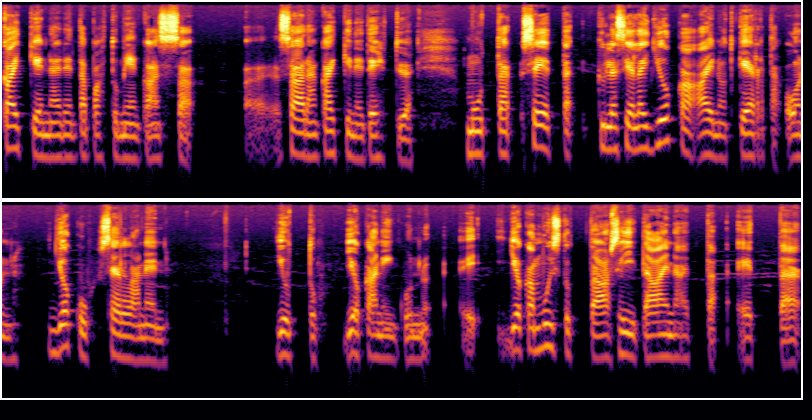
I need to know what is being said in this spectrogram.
kaikkien näiden tapahtumien kanssa, saadaan kaikki ne tehtyä. Mutta se, että kyllä siellä joka ainut kerta on joku sellainen juttu, joka, niin kuin, joka muistuttaa siitä aina, että, että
